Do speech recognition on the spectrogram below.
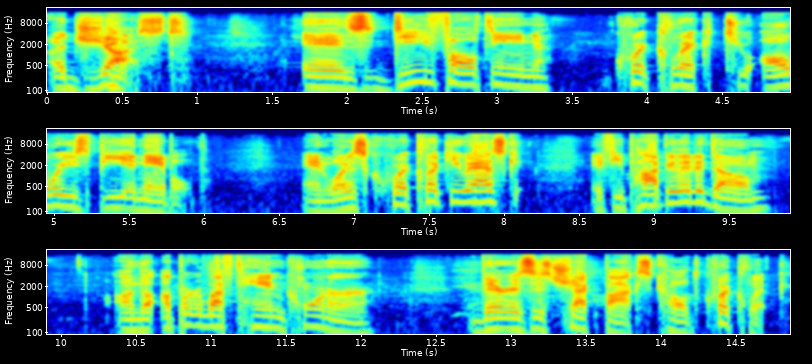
adjust is defaulting quick click to always be enabled. And what is quick click, you ask? If you populate a DOM, on the upper left hand corner, there is this checkbox called quick click.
